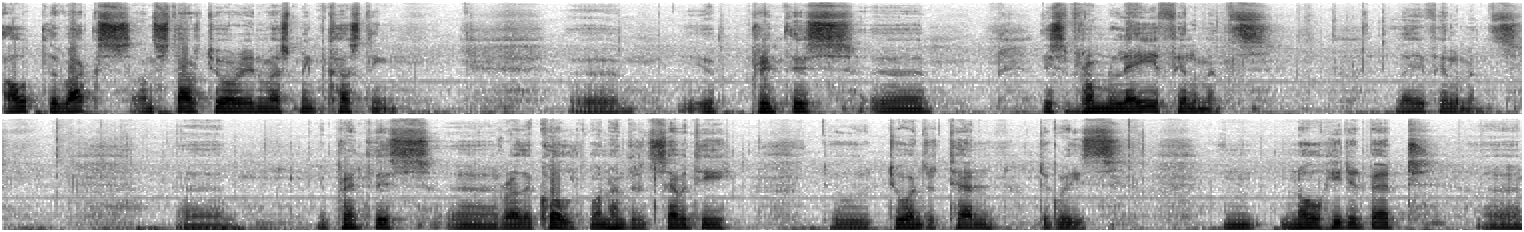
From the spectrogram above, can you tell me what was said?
out the wax and start your investment casting. Uh, you print this uh, this is from lay filaments lay filaments uh, you print this uh, rather cold 170 to 210 degrees. And no heated bed uh,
